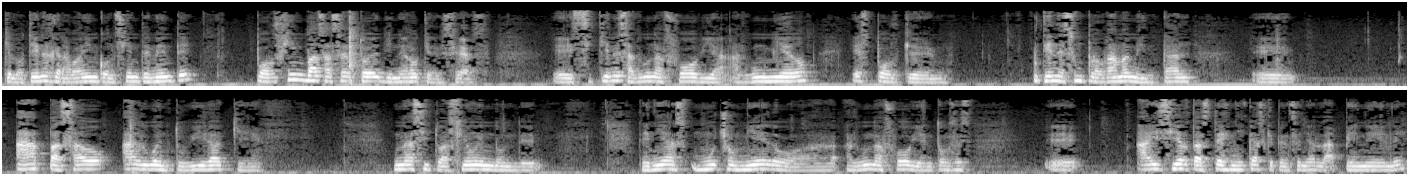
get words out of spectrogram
que lo tienes grabado inconscientemente, por fin vas a hacer todo el dinero que deseas. Eh, si tienes alguna fobia, algún miedo, es porque tienes un programa mental eh, ha pasado algo en tu vida que una situación en donde tenías mucho miedo a alguna fobia, entonces eh, hay ciertas técnicas que te enseña la PNL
